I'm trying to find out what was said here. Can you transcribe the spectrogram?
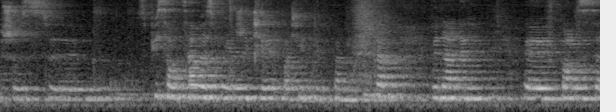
przez, spisał całe swoje życie właśnie w tych pamiętnikach wydanych y, w Polsce.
